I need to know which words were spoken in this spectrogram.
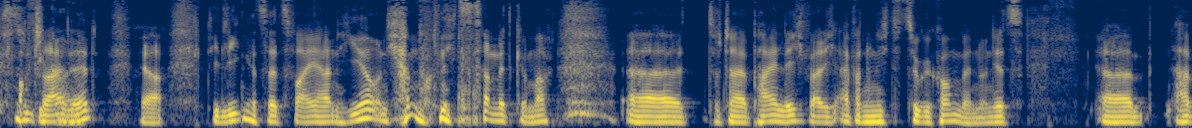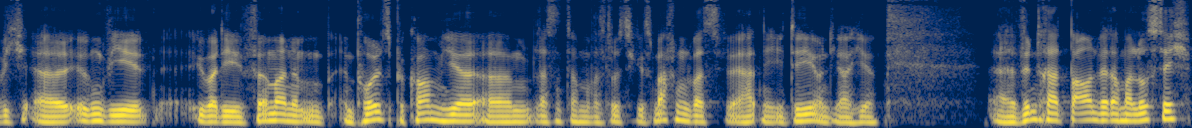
Total nett. Ja, die liegen jetzt seit zwei Jahren hier und ich habe noch nichts damit gemacht. Äh, total peinlich, weil ich einfach noch nicht dazu gekommen bin. Und jetzt äh, habe ich äh, irgendwie über die Firma einen Impuls bekommen, hier, ähm, lass uns doch mal was Lustiges machen, was, wer hat eine Idee und ja, hier, äh, Windrad bauen wäre doch mal lustig.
